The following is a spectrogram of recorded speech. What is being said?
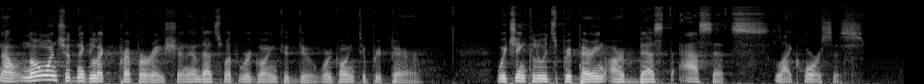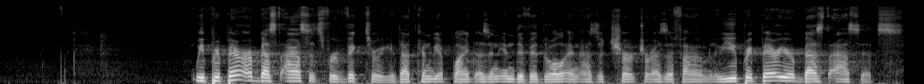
Now, no one should neglect preparation, and that's what we're going to do. We're going to prepare, which includes preparing our best assets, like horses. We prepare our best assets for victory. That can be applied as an individual and as a church or as a family. You prepare your best assets.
